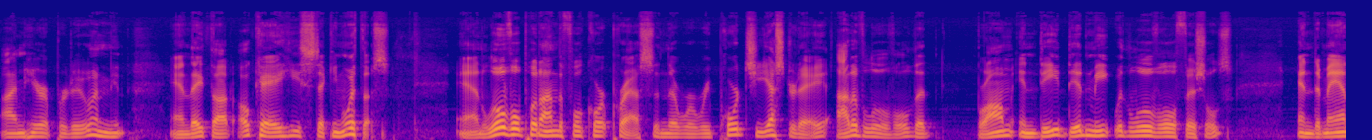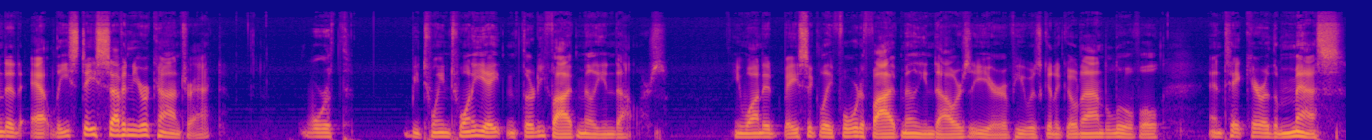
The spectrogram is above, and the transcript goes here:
I'm here at Purdue, and and they thought, okay, he's sticking with us. And Louisville put on the full court press, and there were reports yesterday out of Louisville that Brohm indeed did meet with Louisville officials and demanded at least a seven year contract worth between 28 and 35 million dollars. He wanted basically 4 to 5 million dollars a year if he was going to go down to Louisville and take care of the mess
